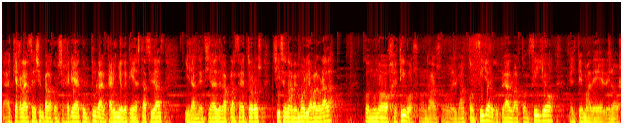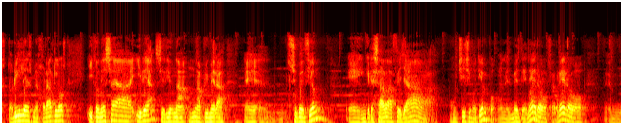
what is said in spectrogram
hay que agradecer siempre a la Consejería de Cultura el cariño que tiene esta ciudad y las necesidades de la Plaza de Toros, se hizo una memoria valorada con unos objetivos, el balconcillo, recuperar el balconcillo, el tema de, los toriles, mejorarlos, y con esa idea se dio una, primera eh, subvención eh, ingresada hace ya muchísimo tiempo, en el mes de enero febrero, eh,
